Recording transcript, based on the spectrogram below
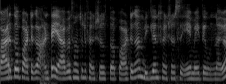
వారితో పాటుగా అంటే యాభై సంవత్సరాల పెన్షన్లతో పాటుగా మిగిలిన పెన్షన్స్ ఏమైతే ఉన్నాయో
